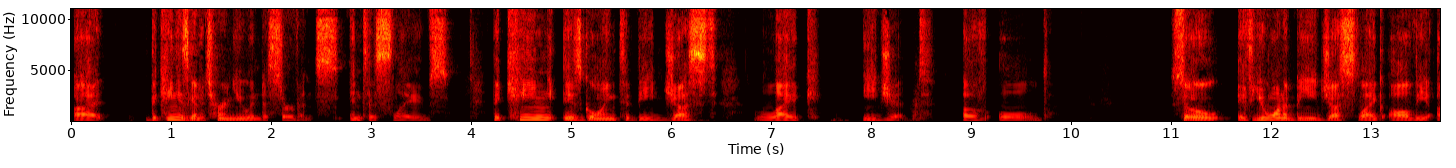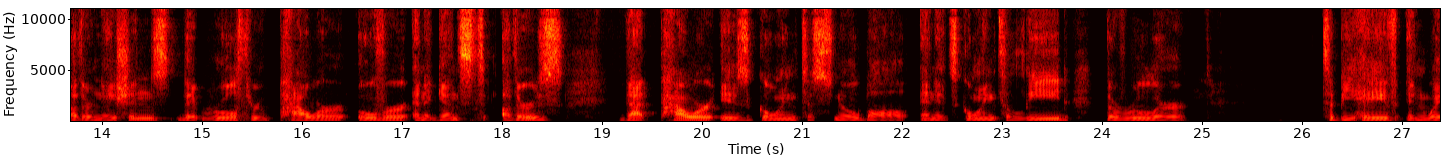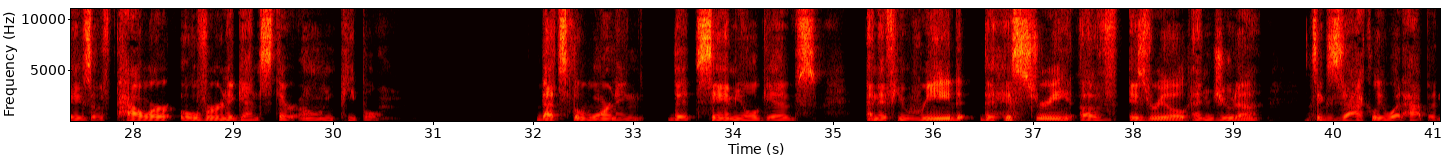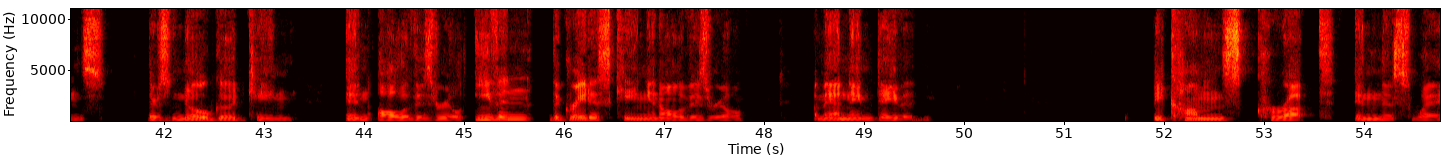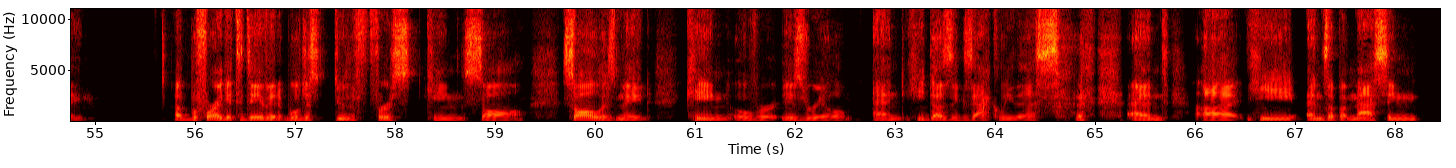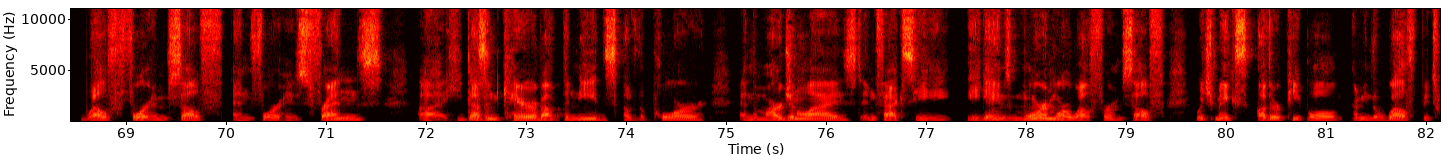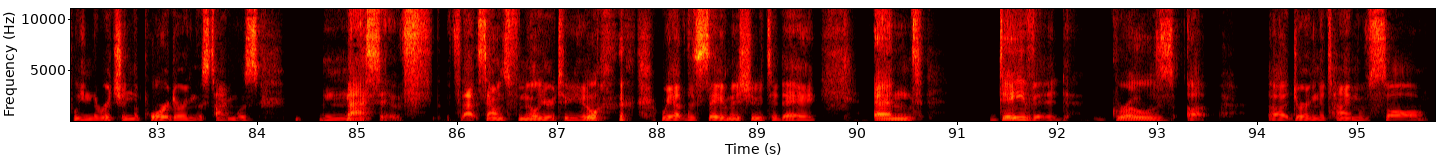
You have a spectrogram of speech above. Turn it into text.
uh, the king is going to turn you into servants, into slaves. The king is going to be just like Egypt of old. So, if you want to be just like all the other nations that rule through power over and against others, that power is going to snowball and it's going to lead the ruler to behave in ways of power over and against their own people. That's the warning that Samuel gives. And if you read the history of Israel and Judah, it's exactly what happens. There's no good king in all of Israel. Even the greatest king in all of Israel, a man named David, becomes corrupt in this way. Uh, before I get to David, we'll just do the first king, Saul. Saul is made king over Israel, and he does exactly this. and uh, he ends up amassing wealth for himself and for his friends. Uh, he doesn't care about the needs of the poor and the marginalized. In fact, he he gains more and more wealth for himself, which makes other people. I mean, the wealth between the rich and the poor during this time was massive. If that sounds familiar to you, we have the same issue today, and David grows up uh, during the time of Saul,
